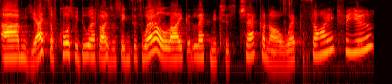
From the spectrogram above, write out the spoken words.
Um, yes, of course, we do have other things as well. Like, let me just check on our website for you.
